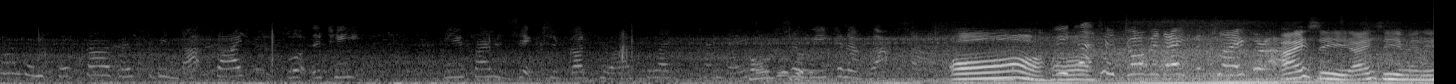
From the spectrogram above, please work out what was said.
five and six are supposed to be that side, but the te- year five and six have gone to isolate for ten days, Oh, did so they? we can have that side. อ๋อ We get to dominate the playground. I see I see เมลี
